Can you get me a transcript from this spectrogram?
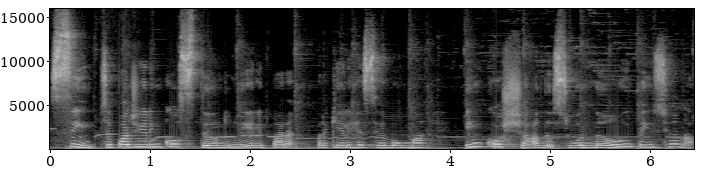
5. Você pode ir encostando nele para, para que ele receba uma encoxada sua não intencional.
